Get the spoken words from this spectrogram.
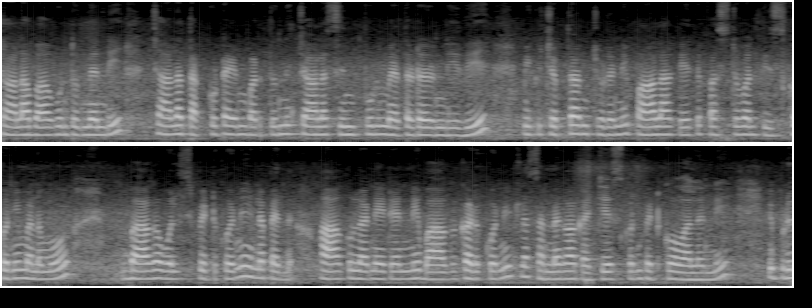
చాలా బాగుంటుందండి. చాలా తక్కువ టైం పడుతుంది. చాలా సింపుల్ మెథడ్ అండి ఇది. మీకు చెప్తాను చూడండి పాలాకు అయితే ఫస్ట్ వాళ్ళు తీసుకొని మనము బాగా ఒలిసి పెట్టుకొని ఇలా పెద్ద ఆకులు అనేటివన్నీ బాగా కడుక్కొని ఇట్లా సన్నగా కట్ చేసుకొని పెట్టుకోవాలండి. ఇప్పుడు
